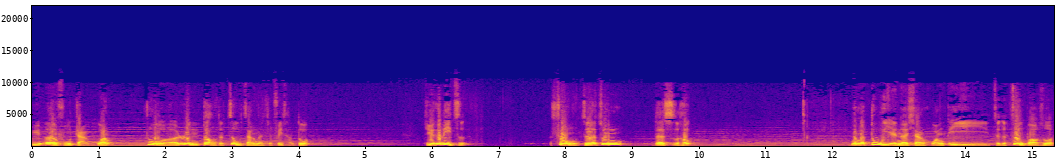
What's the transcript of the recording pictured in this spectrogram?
与二府长官坐而论道的奏章呢就非常多。举个例子，宋哲宗的时候，那么杜岩呢向皇帝这个奏报说，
